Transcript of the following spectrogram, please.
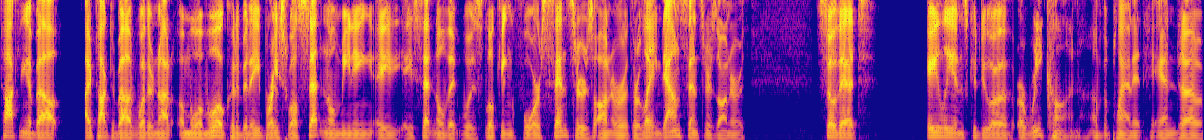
talking about. I talked about whether or not Oumuamua could have been a Bracewell Sentinel, meaning a, a sentinel that was looking for sensors on Earth or laying down sensors on Earth so that aliens could do a, a recon of the planet. And uh,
